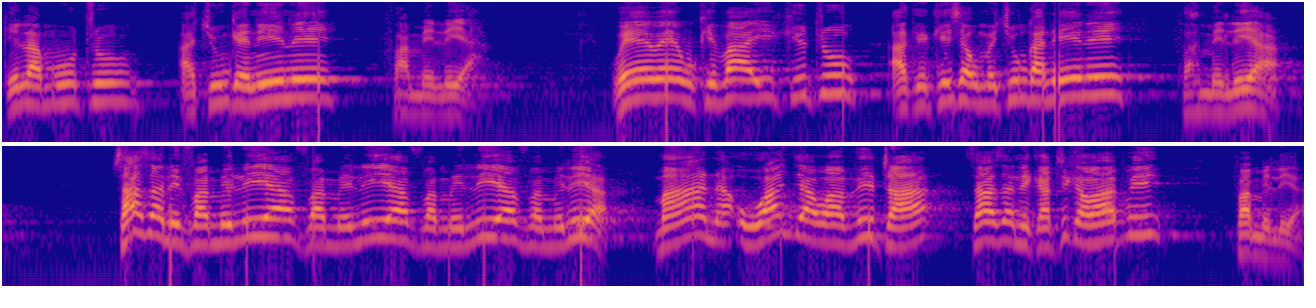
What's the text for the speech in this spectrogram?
kila mtu achunge nini? Familia. Wewe ukivaa hii kitu, hakikisha umechunga nini? Familia. Sasa ni familia, familia, familia, familia. Maana uwanja wa vita sasa ni katika wapi? Familia.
